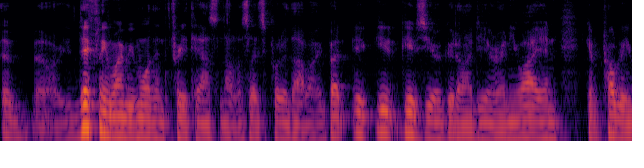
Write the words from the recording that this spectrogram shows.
definitely won't be more than three thousand dollars. Let's put it that way. But it, it, gives you a good idea anyway, and you can probably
